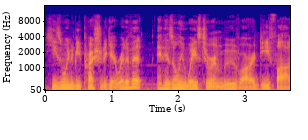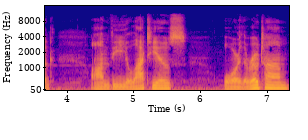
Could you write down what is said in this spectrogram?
he's going to be pressured to get rid of it, and his only ways to remove are defog on the Latios or the Rotom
